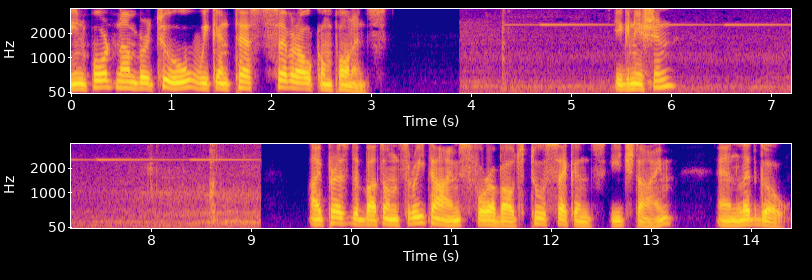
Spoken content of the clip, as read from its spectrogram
In port number 2, we can test several components. Ignition. I press the button three times for about 2 seconds each time and let go.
